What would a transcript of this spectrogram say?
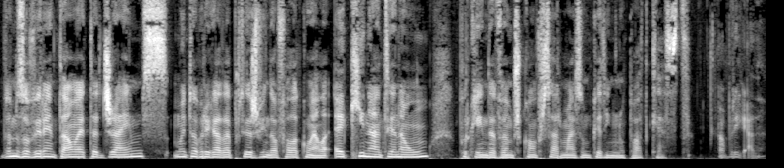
Vamos ouvir então Eta James. Muito obrigada por teres vindo ao falar com ela aqui na Antena 1, porque ainda vamos conversar mais um bocadinho no podcast. Obrigada.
